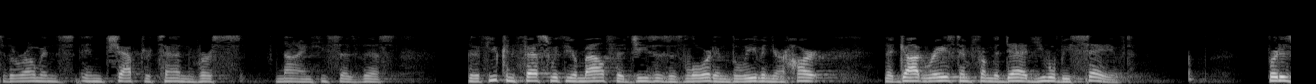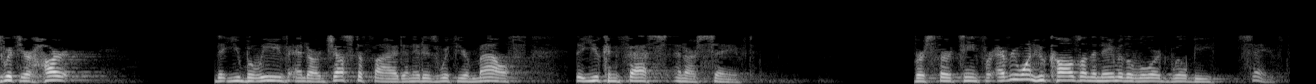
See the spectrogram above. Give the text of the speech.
to the Romans in chapter 10, verse 9, he says this that if you confess with your mouth that Jesus is Lord and believe in your heart that God raised him from the dead, you will be saved. For it is with your heart that you believe and are justified, and it is with your mouth that you confess and are saved. Verse 13 For everyone who calls on the name of the Lord will be saved.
